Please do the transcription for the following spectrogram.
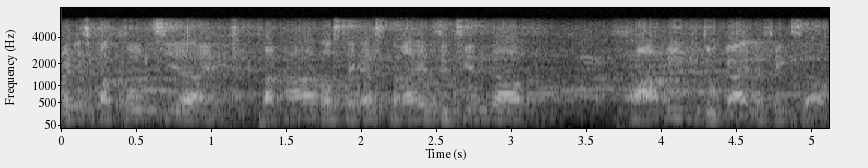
wenn ich mal kurz hier ein Plakat aus der ersten Reihe zitieren darf, Farin, du geile Fixer.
